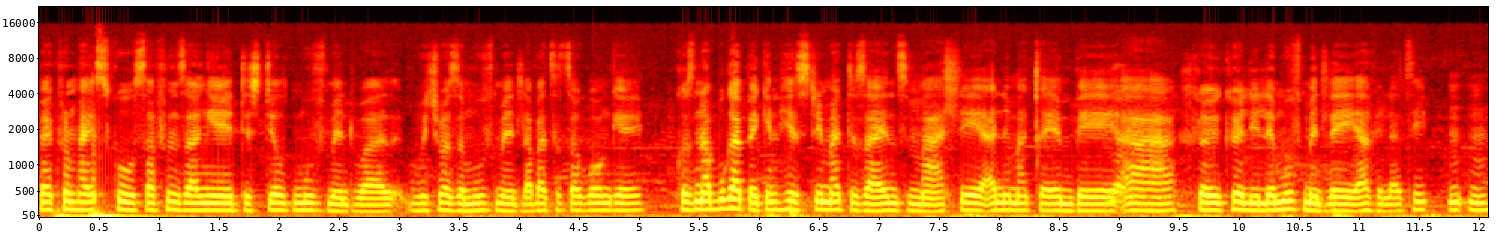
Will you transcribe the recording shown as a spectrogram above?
back from high school safunza nge-distilled movement wa, which was a movement labathatha konke. Because nabuka back in history my designs mahle anemacembe ahloyikhweli le movement le yavela athi mm -mm.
